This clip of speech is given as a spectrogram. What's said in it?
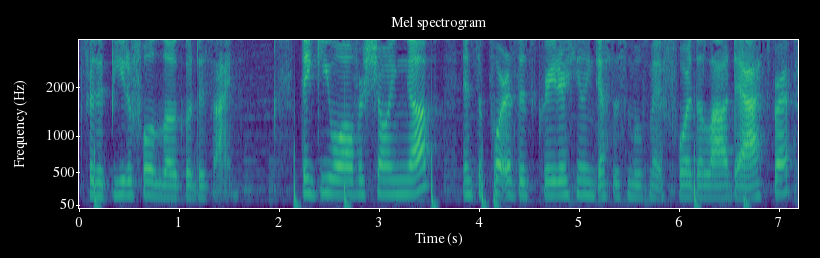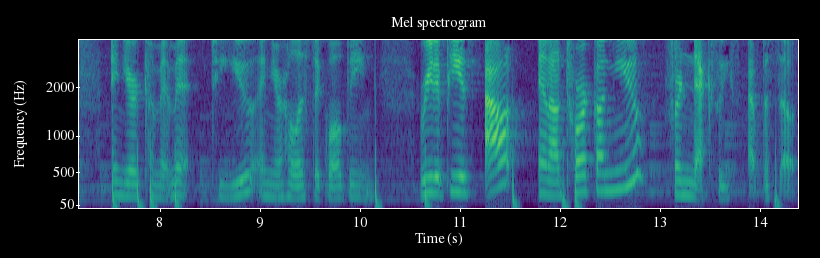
for the beautiful logo design. Thank you all for showing up in support of this greater healing justice movement for the Lao diaspora and your commitment to you and your holistic well being. Rita P is out, and I'll twerk on you for next week's episode.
